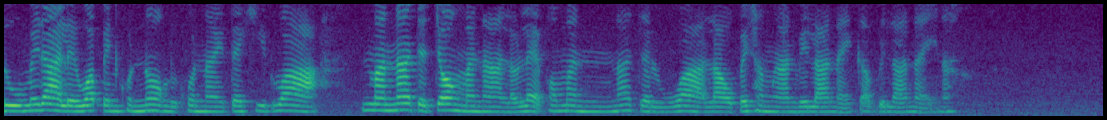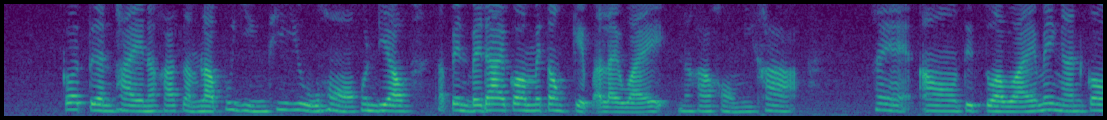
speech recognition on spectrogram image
ดูไม่ได้เลยว่าเป็นคนนอกหรือคนใน แต่คิดว่ามันน่าจะจ้องมานานแล้วแหละ เพราะมันน่าจะรู้ว่าเราไปทำงานเวลาไหนกับเวลาไหนนะ ก็เตือนภัยนะคะสำหรับผู้หญิงที่อยู่หอคนเดียว ถ้าเป็นไปได้ก็ไม่ต้องเก็บอะไรไว้นะคะ ของมีค่า ให้เอาติดตัวไว้ไม่งั้นก็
